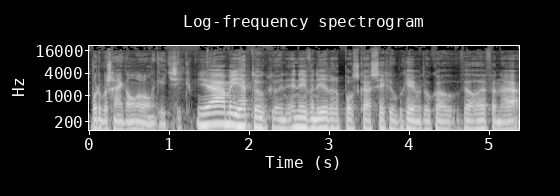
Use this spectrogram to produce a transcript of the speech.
worden waarschijnlijk allemaal wel een keertje ziek. Ja, maar je hebt ook in een van de eerdere podcasts zeg je op een gegeven moment ook al wel hè, van, nou ja,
